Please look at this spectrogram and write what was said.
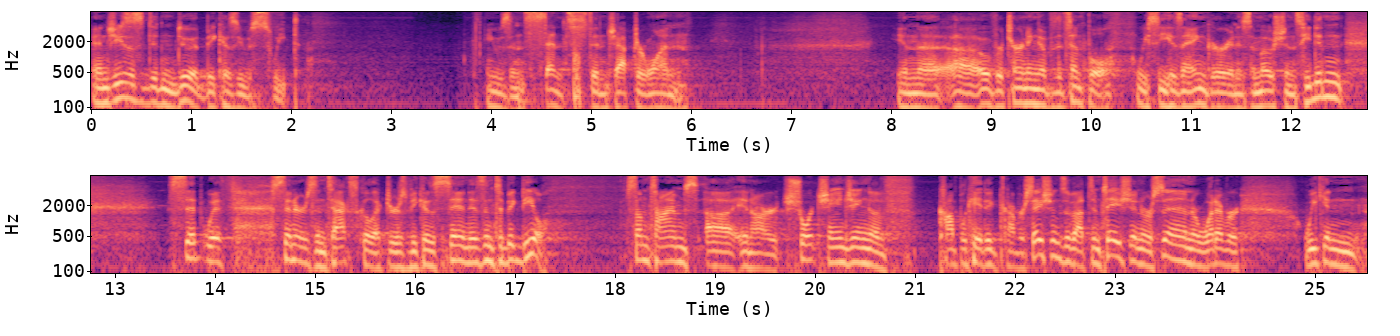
And Jesus didn't do it because he was sweet. He was incensed in chapter 1. In the uh, overturning of the temple, we see his anger and his emotions. He didn't sit with sinners and tax collectors because sin isn't a big deal. Sometimes uh, in our shortchanging of complicated conversations about temptation or sin or whatever, we can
